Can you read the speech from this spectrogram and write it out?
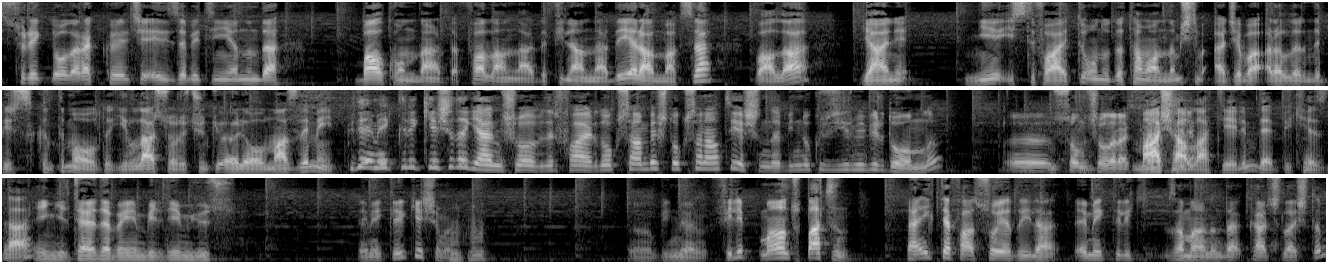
sürekli olarak Kraliçe Elizabeth'in yanında balkonlarda falanlarda filanlarda yer almaksa valla yani niye istifa etti onu da tam anlamıştım. Acaba aralarında bir sıkıntı mı oldu? Yıllar sonra çünkü öyle olmaz demeyin. Bir de emeklilik yaşı da gelmiş olabilir Fahir. 95-96 yaşında 1921 doğumlu. E, sonuç olarak. Maşallah diyelim de bir kez daha. İngiltere'de benim bildiğim 100. Philip. Emeklilik yaşı mı? E, bilmiyorum. Philip Mountbatten. Ben ilk defa soyadıyla emeklilik zamanında karşılaştım.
